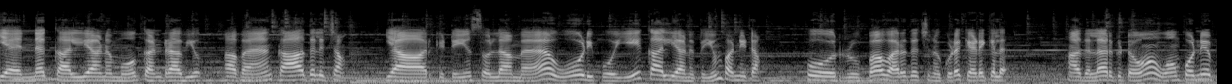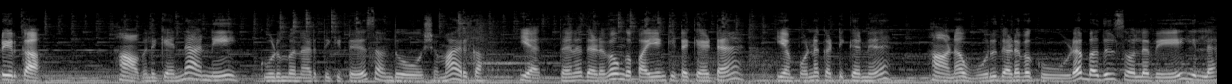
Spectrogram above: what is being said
என்ன கல்யாணமோ கன்றாவியோ அவன் காதலிச்சான். யார்கிட்டயும் சொல்லாம ஓடி போய் கல்யாணத்தையும் பண்ணிட்டான். ஒரு ரூபாய் வரதட்சணை கூட கிடைக்கல. அதெல்லாம் இருக்கட்டும் உன் பொண்ணு எப்படி இருக்கா? அவளுக்கு என்ன அண்ணி? குடும்பம் நடத்திக்கிட்டு சந்தோஷமா இருக்கா? எத்தனை தடவை உங்க பையன் கிட்ட கேட்டேன் என் பொண்ணை கட்டிக்கன்னு. ஆனா ஒரு தடவை கூட பதில் சொல்லவே இல்ல.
